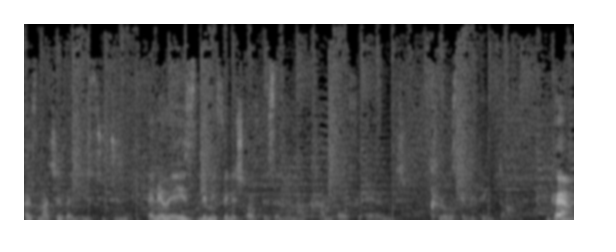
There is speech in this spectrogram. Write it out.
as much as I used to do. Anyways, let me finish off this and then I'll come off and close everything down. Okay?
